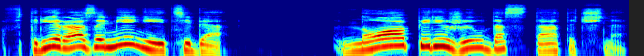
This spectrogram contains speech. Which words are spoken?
в три раза менее тебя, но пережил достаточно,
